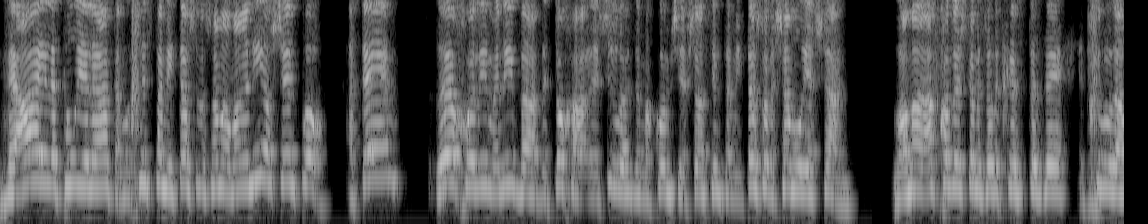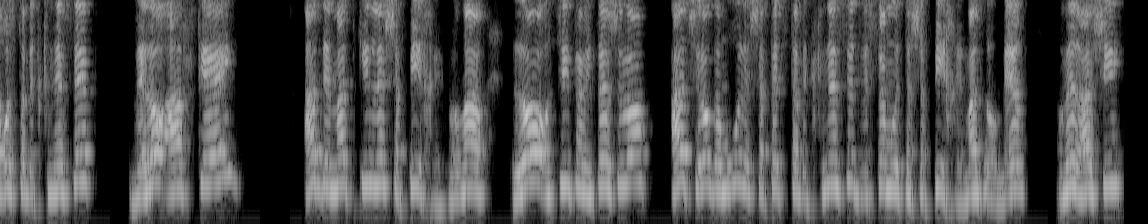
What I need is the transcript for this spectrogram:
ואי לפוריה לאטה, הוא הכניס את המיטה שלו שם, הוא אמר, אני יושן פה, אתם לא יכולים, אני בא בתוך, השאיר לו איזה מקום שאפשר לשים את המיטה שלו, ושם הוא ישן. הוא אמר, אף אחד לא ישתמש בבית כנסת הזה, התחילו להרוס את הבית כנסת, ולא אפקי עד דמתקין לשפיכה. כלומר, לא הוציא את המיטה שלו עד שלא גמרו לשפץ את הבית כנסת ושמו את השפיכה. מה זה אומר? אומר רש"י,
